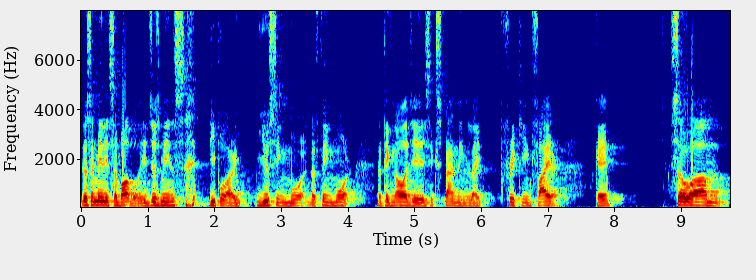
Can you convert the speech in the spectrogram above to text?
It doesn't mean it's a bubble. It just means people are using more, the thing more the technology is expanding like freaking fire. Okay. So, um,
